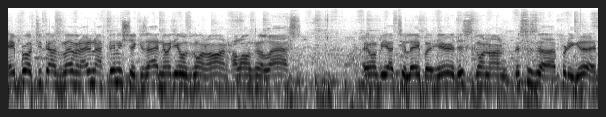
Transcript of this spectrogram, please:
April 2011. I did not finish it because I had no idea what was going on, how long it was gonna last. I didn't want to be out too late, but here, this is going on. This is uh, pretty good.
